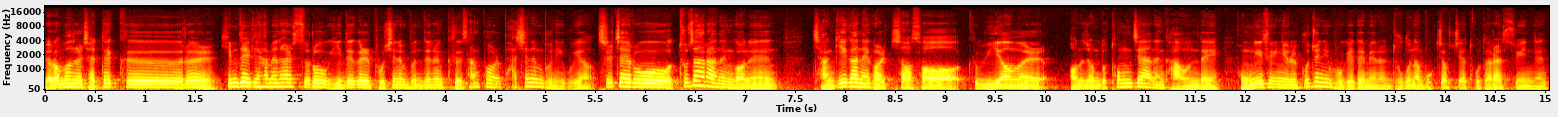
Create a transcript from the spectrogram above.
여러분을 재테크를 힘들게 하면 할수록 이득을 보시는 분들은 그 상품을 파시는 분이고요. 실제로 투자라는 거는 장기간에 걸쳐서 그 위험을 어느 정도 통제하는 가운데 복리 수익률을 꾸준히 보게 되면 누구나 목적지에 도달할 수 있는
